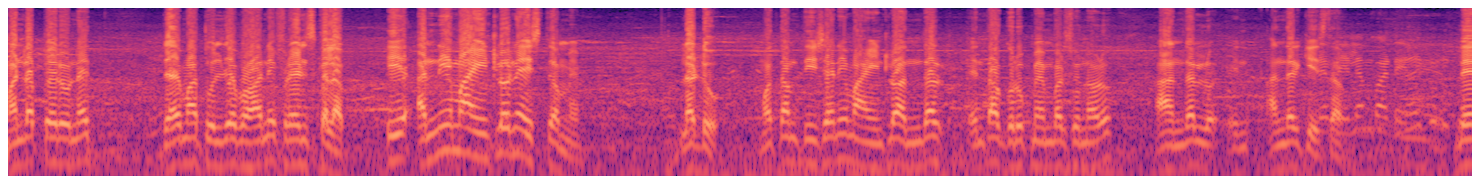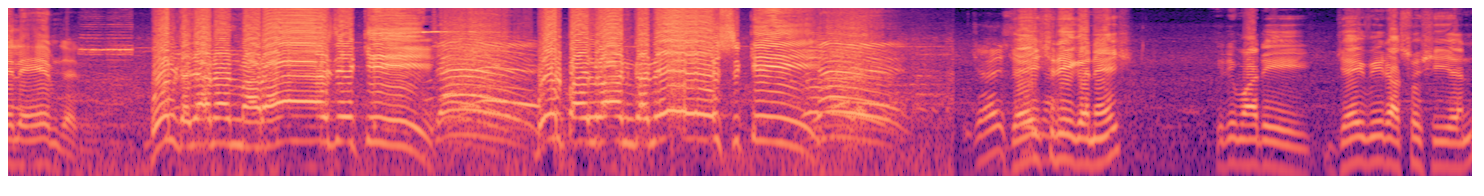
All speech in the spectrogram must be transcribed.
మండప్ పేరు ఉన్నాయి జయ మా తుల్జే భవాని ఫ్రెండ్స్ క్లబ్. ఈ అన్నీ మా ఇంట్లోనే ఇస్తాం మేము. లడ్డు. మొత్తం తీసని మా ఇంట్లో అందరు ఎంత గ్రూప్ మెంబర్స్ ఉన్నారు అందరు అందరికీ ఇస్తాం. లే లే ఏం చేయండి బోల్ గజానన్ మహారాజ్కి బోల్ పహల్వాన్ గణేష్కి జై శ్రీ గణేష్. ఇది మాది జై వీర్ అసోసియేషన్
